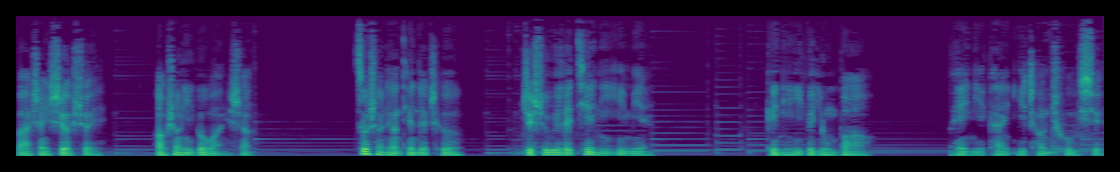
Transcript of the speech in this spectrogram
跋山涉水，熬上一个晚上，坐上两天的车，只是为了见你一面，给你一个拥抱。陪你看一场初雪，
